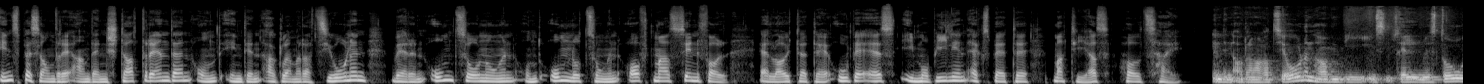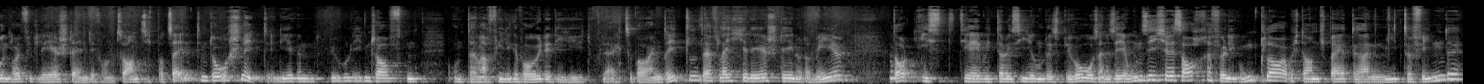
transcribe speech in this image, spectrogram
Insbesondere an den Stadträndern und in den Agglomerationen wären Umzonungen und Umnutzungen oftmals sinnvoll, erläutert der UBS Immobilienexperte Matthias Holzhey. In den Agglomerationen haben die institutionellen Investoren häufig Leerstände von 20 Prozent im Durchschnitt in ihren Büroliegenschaften und dann auch viele Gebäude, die vielleicht sogar ein Drittel der Fläche leer stehen oder mehr. Dort ist die Revitalisierung des Büros eine sehr unsichere Sache, völlig unklar, ob ich dann später einen Mieter finde.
